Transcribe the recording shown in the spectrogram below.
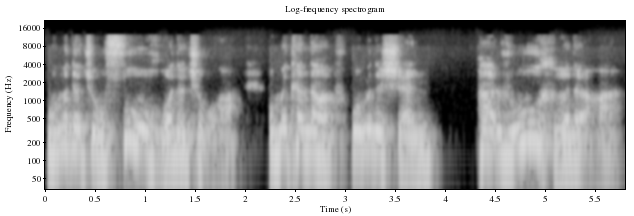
我们的主复活的主啊，我们看到我们的神，他如何的哈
